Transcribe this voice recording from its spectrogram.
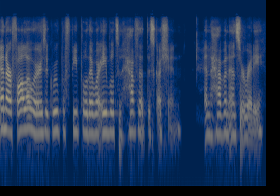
and our followers a group of people that were able to have that discussion and have an answer ready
